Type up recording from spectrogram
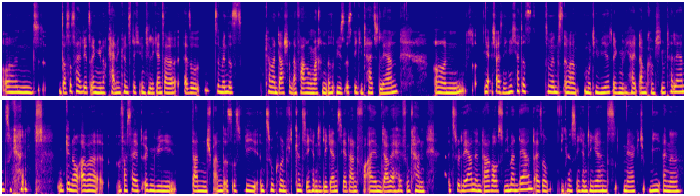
Und das ist halt jetzt irgendwie noch keine künstliche Intelligenz, aber also zumindest kann man da schon Erfahrungen machen, wie es ist, digital zu lernen. Und ja, ich weiß nicht, mich hat das zumindest immer motiviert, irgendwie halt am Computer lernen zu können. genau, aber was halt irgendwie dann spannend ist, ist, wie in Zukunft künstliche Intelligenz ja dann vor allem dabei helfen kann, zu lernen daraus, wie man lernt. Also die künstliche Intelligenz merkt, wie eine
